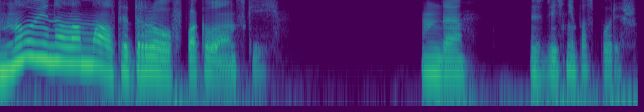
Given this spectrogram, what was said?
Ну и наломал ты дров, Поклонский. Да, здесь не поспоришь.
